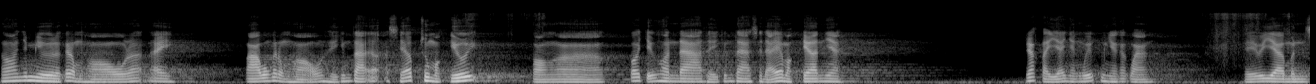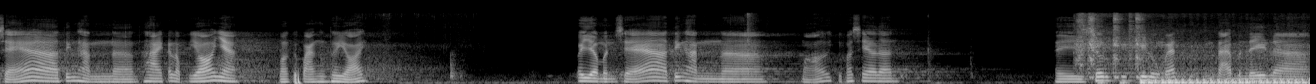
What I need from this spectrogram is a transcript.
nó giống như là cái đồng hồ đó đây. Ba bốn cái đồng hồ thì chúng ta sẽ ấp xuống mặt dưới. Còn à, có chữ Honda thì chúng ta sẽ để ở mặt trên nha. Rất là dễ nhận biết luôn nha các bạn. Thì bây giờ mình sẽ à, tiến hành à, thay cái lọc gió nha. Mời các bạn cùng theo dõi. Bây giờ mình sẽ à, tiến hành mở chìa khóa xe lên. Thì số km hiện tại mình đi là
